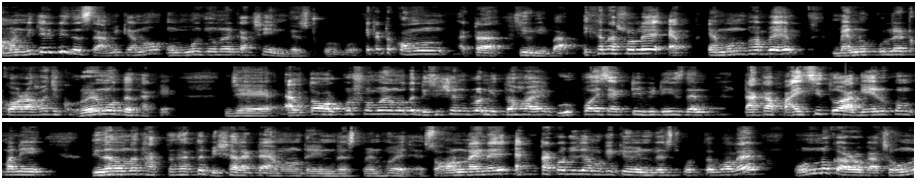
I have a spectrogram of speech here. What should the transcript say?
আমার নিজের বিজনেসে আমি কেন অন্য জনের কাছে ইনভেস্ট করব? এটা একটা কমন একটা থিওরি বা এখানে আসলে এমন ভাবে ম্যানুপুলেট করা হয় যে ঘরের মধ্যে থাকে, যে এত অল্প সময়ের মধ্যে ডিসিশনগুলো নিতে হয় গ্রুপ ওয়াইজ অ্যাক্টিভিটিস দেন টাকা পাইছি তো আগে, এরকম মানে দ্বিধাদ্বন্দ্বে থাকতে থাকতে বিশাল একটা অ্যামাউন্টের ইনভেস্টমেন্ট হয়ে যায়। সো অনলাইনে এক টাকা যদি আমাকে কেউ ইনভেস্ট করতে বলে, অন্য কারোর কাছে, অন্য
